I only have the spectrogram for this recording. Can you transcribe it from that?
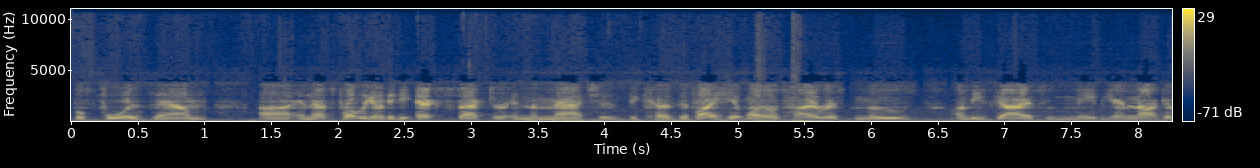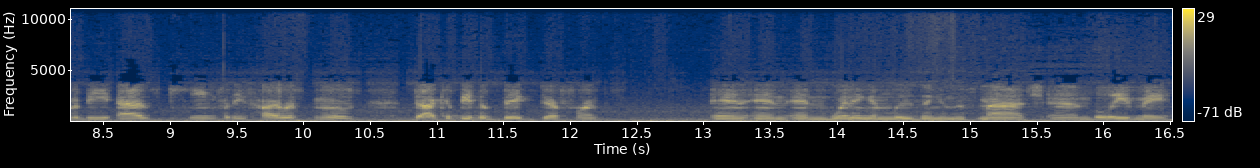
before them. Uh, and that's probably going to be the X factor in the matches because if I hit one of those high risk moves on these guys who maybe are not going to be as keen for these high risk moves, that could be the big difference in, in, in winning and losing in this match. And believe me,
